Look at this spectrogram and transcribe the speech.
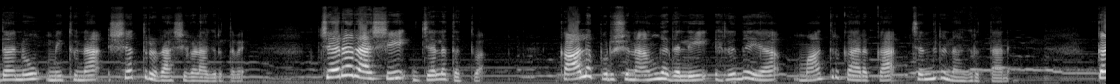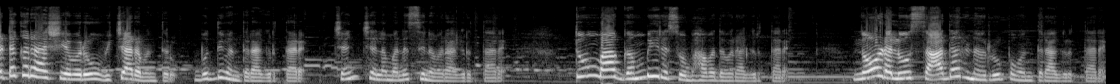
ಧನು, ಮಿಥುನ ಶತ್ರು ರಾಶಿಗಳಾಗಿರುತ್ತವೆ. ಚರ ರಾಶಿ ಜಲತತ್ವ. ಕಾಲಪುರುಷನ ಅಂಗದಲ್ಲಿ ಹೃದಯ ಮಾತೃಕಾರಕ ಚಂದ್ರನಾಗಿರುತ್ತಾನೆ. ಕಟಕ ರಾಶಿಯವರು ವಿಚಾರವಂತರು, ಬುದ್ಧಿವಂತರಾಗಿರುತ್ತಾರೆ, ಚಂಚಲ ಮನಸ್ಸಿನವರಾಗಿರುತ್ತಾರೆ. ತುಂಬಾ ಗಂಭೀರ ಸ್ವಭಾವದವರಾಗಿರುತ್ತಾರೆ. ನೋಡಲು ಸಾಧಾರಣ ರೂಪವಂತರಾಗಿರುತ್ತಾರೆ.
